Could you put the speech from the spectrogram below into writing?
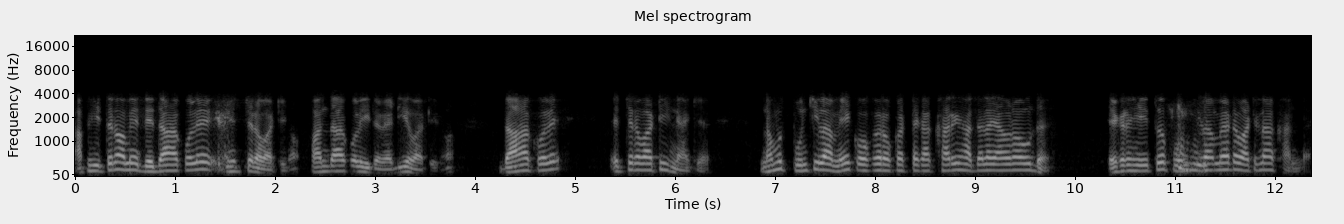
අපි හිතනවා මේ 2000 කොලේ මෙච්චර වටිනවා. 5000 කොලේ ඊට වැඩිය වටිනවා. 1000 කොලේ එච්චර වටින්නේ නැහැ කියලා. නමුත් පුංචි ළමේ කෝක රොකට් එකක් හරි හදලා යවනවා උඩ. ඒකට හේතුව පුංචි ළමයාට වටිනා කන්නයි.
